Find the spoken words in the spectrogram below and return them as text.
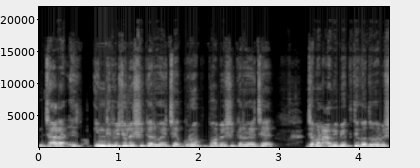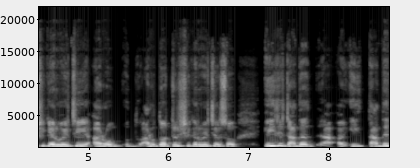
যারা ইন্ডিভিজুয়ালি শিকার হয়েছে, গ্রুপ ভাবে শিকার হয়েছে। যেমন আমি ব্যক্তিগতভাবে শিকার হয়েছি, আরও আরও দশজন শিকার হয়েছে। সো এই যে যাদের এই তাদের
